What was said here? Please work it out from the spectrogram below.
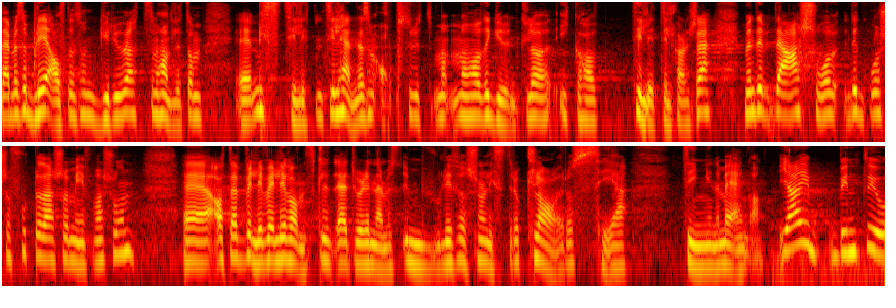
Dermed så ble alt en sånn grøt som handlet om eh, mistilliten til henne, som absolutt man, man, hadde grunn til å ikke ha tillit til, kanskje. Men det, det, så, det går så fort, og det er så mye informasjon, eh, at det er veldig veldig vanskelig, jeg tror det er nærmest umulig for journalister å klare å se tingene med en gang. Jeg begynte jo,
